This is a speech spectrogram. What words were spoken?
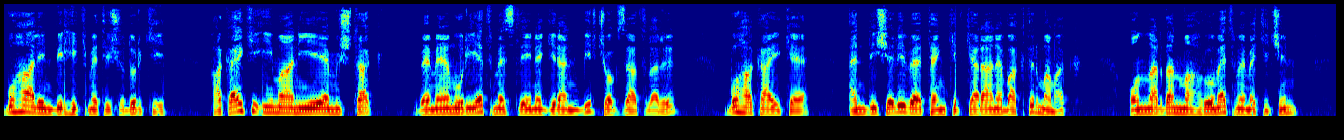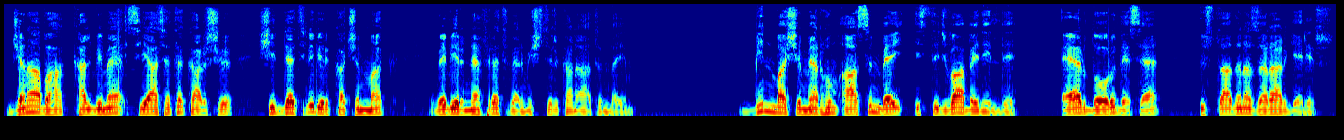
Bu halin bir hikmeti şudur ki, hakaiki imaniyeye müştak ve memuriyet mesleğine giren birçok zatları bu hakaike endişeli ve tenkitkarane baktırmamak, onlardan mahrum etmemek için Cenab-ı Hak kalbime siyasete karşı şiddetli bir kaçınmak ve bir nefret vermiştir kanaatindeyim. Binbaşı merhum Asım Bey isticvab edildi. Eğer doğru dese üstadına zarar gelir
